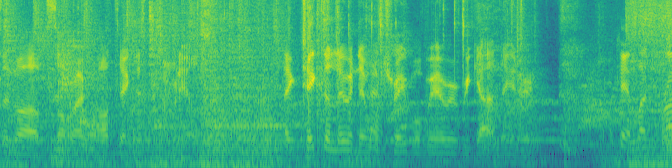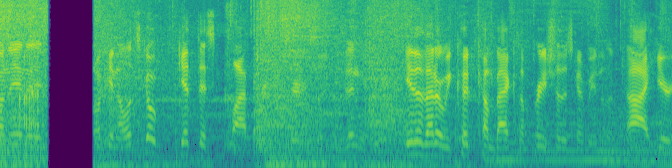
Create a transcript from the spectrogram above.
there's an explosive uh, assault rifle. I'll take this to somebody else. Like, take the loot and then we'll trade whatever we got later. Okay, let's run in and... Okay, now let's go get this clapper. Seriously, he's in here. Either that or we could come back, 'cause I'm pretty sure there's gonna be another... Ah, here.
